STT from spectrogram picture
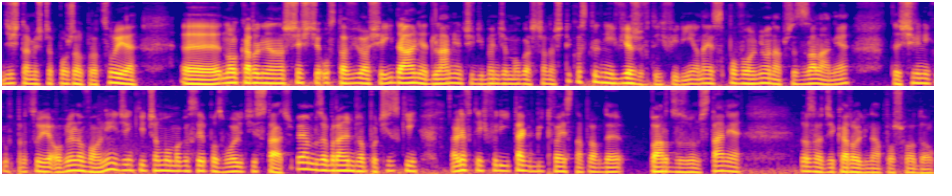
Gdzieś tam jeszcze pożar pracuje. E, no Karolina na szczęście ustawiła się idealnie dla mnie, czyli będzie mogła strzelać tylko z tylnej wieży w tej chwili. Ona jest spowolniona przez zalanie. Ten silnik pracuje o wiele wolniej, dzięki czemu mogę sobie pozwolić i stać. Wiem, zebrałem dwa pociski, ale w tej chwili i tak bitwa jest naprawdę w bardzo złym stanie. W zasadzie Karolina poszła do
